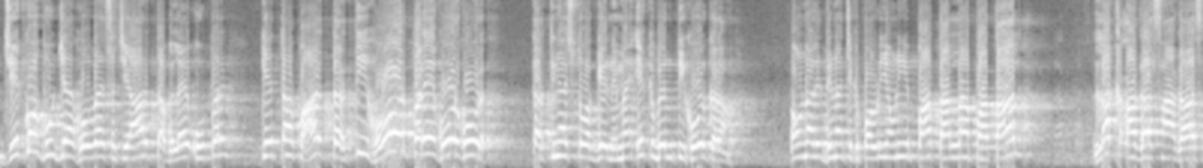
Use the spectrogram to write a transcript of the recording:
ਜੇ ਕੋ ਬੂਝੈ ਹੋਵੇ ਸਚਿਆਰ ਧਬਲੇ ਉਪਰ ਕੇਤਾ ਭਾਰ ਧਰਤੀ ਹੋਰ ਪਰੇ ਹੋਰ ਹੋਰ ਧਰਤੀਆਂ ਇਸ ਤੋਂ ਅੱਗੇ ਨੇ, ਮੈਂ ਇੱਕ ਬੇਨਤੀ ਹੋਰ ਕਰਾਂ। ਆਉਣ ਵਾਲੇ ਦਿਨਾਂ ਚ ਇੱਕ ਪੌੜੀ ਆਉਣੀ ਹੈ ਪਾਤਾਲਾਂ ਪਾਤਾਲ ਲੱਖ ਆਗਾਸਾਂ, ਆਗਾਸ।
